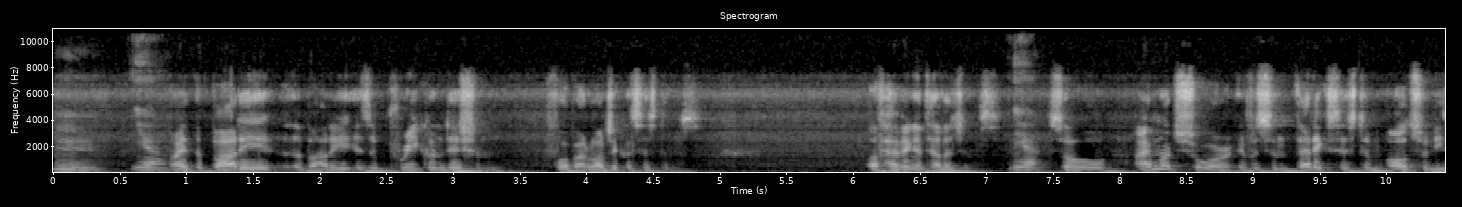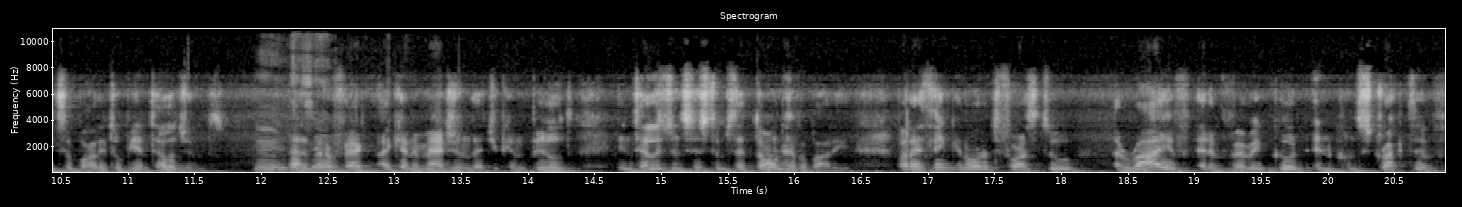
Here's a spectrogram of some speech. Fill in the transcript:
Hmm. Yeah. right? The body, the body is a precondition for biological systems of having intelligence. Yeah. So I'm not sure if a synthetic system also needs a body to be intelligent. Hmm, As a matter of fact, I can imagine that you can build intelligent systems that don't have a body. But I think in order for us to arrive at a very good and constructive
